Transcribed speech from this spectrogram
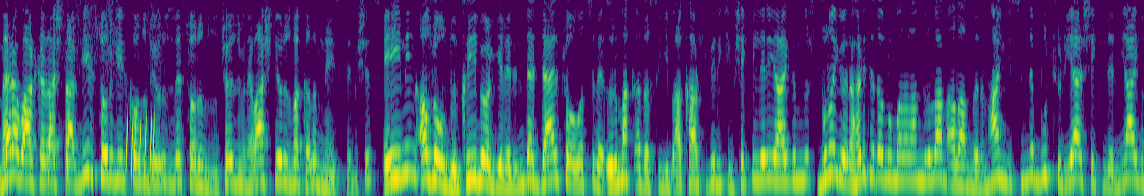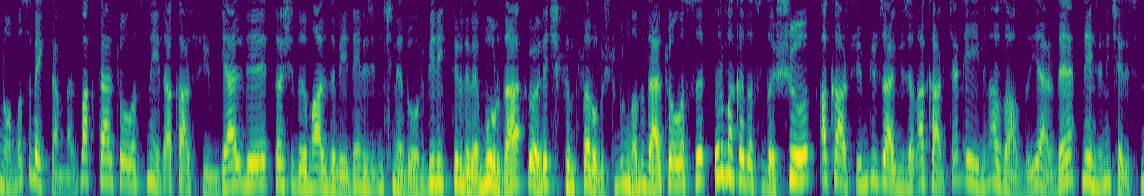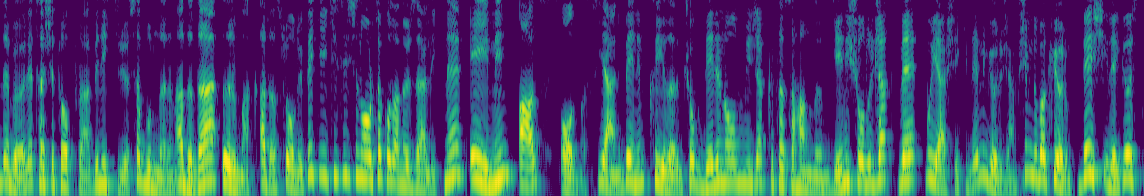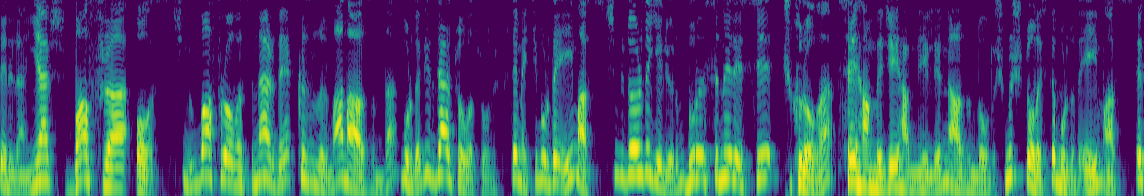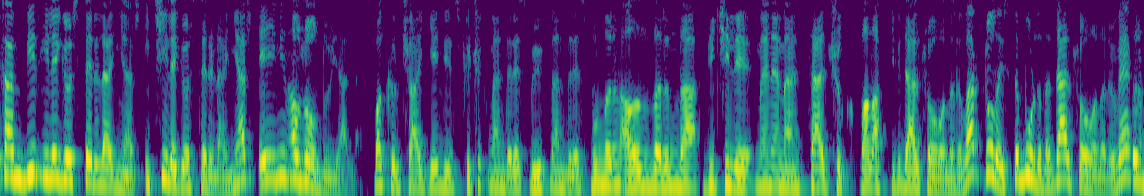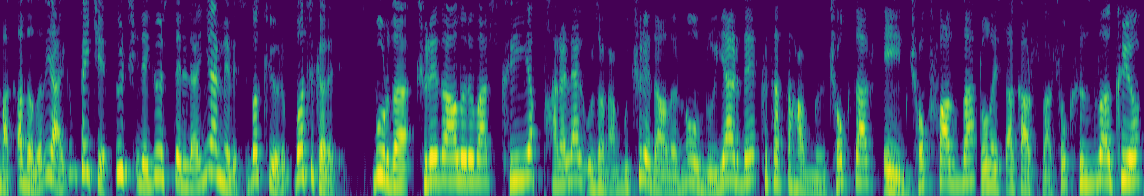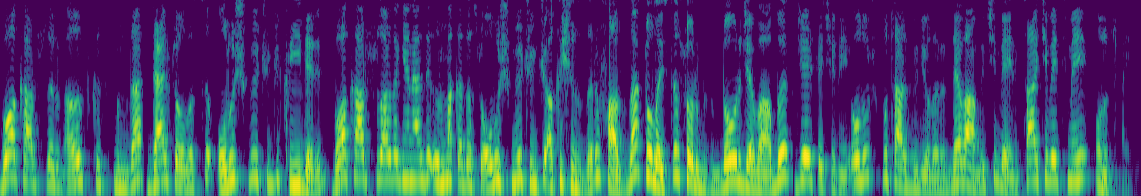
Merhaba arkadaşlar. Bir soru bir konu diyoruz ve sorunuzun çözümüne başlıyoruz. Bakalım ne istemişiz? Eğimin az olduğu kıyı bölgelerinde delta ovası ve ırmak adası gibi akarsu birikim şekilleri yaygındır. Buna göre haritada numaralandırılan alanların hangisinde bu tür yer şekillerinin yaygın olması beklenmez. Bak delta ovası neydi? Akarsuyum geldi. Taşıdığı malzemeyi denizin içine doğru biriktirdi ve burada böyle çıkıntılar oluştu. Bunun adı delta ovası. Irmak adası da şu. Akarsuyum güzel güzel akarken eğimin azaldığı yerde nehrin içerisinde böyle taşı toprağı biriktiriyorsa bunların adı da ırmak adası oluyor. Peki ikisi için ortak olan özellik ne? Eğimin az olması. Yani benim kıyılarım çok derin olmayacak, kıta sahanlığım geniş olacak ve bu yer şekillerini göreceğim. Şimdi bakıyorum. 5 ile gösterilen yer Bafra Ovası. Şimdi Bafra Ovası nerede? Kızılırmağın ağzında. Burada bir delta ovası oluşmuş. Demek ki burada eğim az. Şimdi 4'e geliyorum. Burası neresi? Çukurova. Seyhan ve Ceyhan nehirlerinin ağzında oluşmuş. Dolayısıyla burada da eğim az. Efendim 1 ile gösterilen yer, 2 ile gösterilen yer eğimin az olduğu yerler. Bakırçay, Gediz, Küçük Menderes, Büyük Menderes bunların ağızlarında Dikili, Menemen, Selçuk, Balat gibi delta ovaları var. Dolayısıyla burada da delta ovaları ve ırmak adaları yaygın. Peki 3 ile gösterilen yer neresi? Bakıyorum. Batı Karadeniz. Burada küre dağları var. Kıyıya paralel uzanan bu küre dağlarının olduğu yerde kıta sahanlığı çok dar, eğim çok fazla. Dolayısıyla akarsular çok hızlı akıyor. Bu akarsuların ağız kısmında delta ovası oluşmuyor çünkü kıyı derin. Bu akarsularda genelde ırmak adası oluşmuyor çünkü akış hızları fazla. Dolayısıyla sorumuzun doğru cevabı C seçeneği olur. Bu tarz videoların devamı için beğenip takip etmeyi unutmayın.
